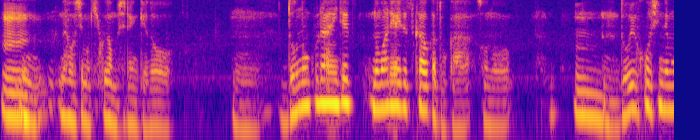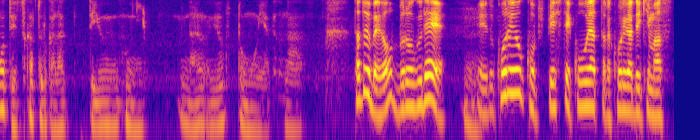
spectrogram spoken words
う。うんん、直しも効くかもしれんけど、うん、どのぐらいでの割合で使うかとか、その、う。うんん、どういう方針でもって使っとるかなっていうふうになるよと思うんやけどな。例えばよ、ブログで、うんえっ、と、これをコピペしてこうやったらこれができます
